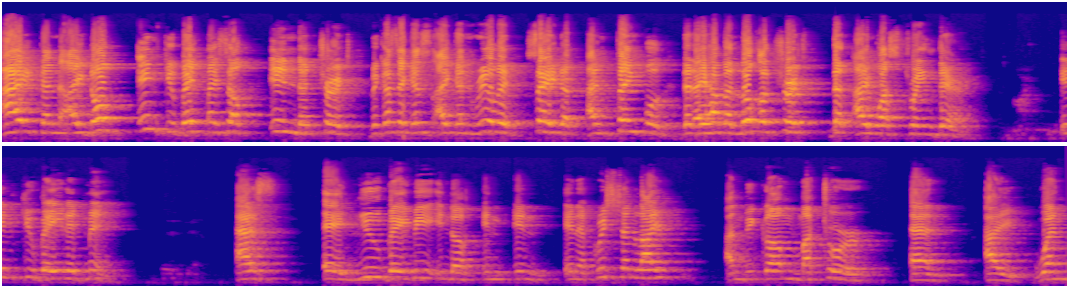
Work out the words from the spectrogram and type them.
I can, I don't incubate myself in the church because I can, I can really say that I'm thankful that I have a local church that I was trained there. Incubated me as a new baby in the in in in a Christian life and become mature and I went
